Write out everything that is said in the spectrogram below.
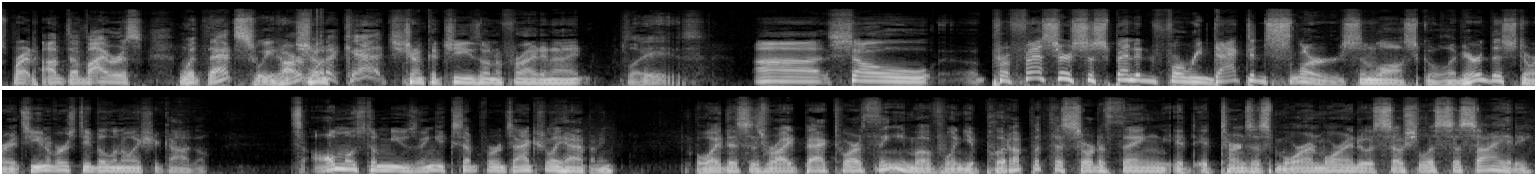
Spread hantavirus with that sweetheart. Chunk- what a catch! Chunk of cheese on a Friday night. Please. Uh, so professor suspended for redacted slurs in law school. Have you heard this story? It's University of Illinois, Chicago. It's almost amusing, except for it's actually happening. Boy, this is right back to our theme of when you put up with this sort of thing, it, it turns us more and more into a socialist society.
